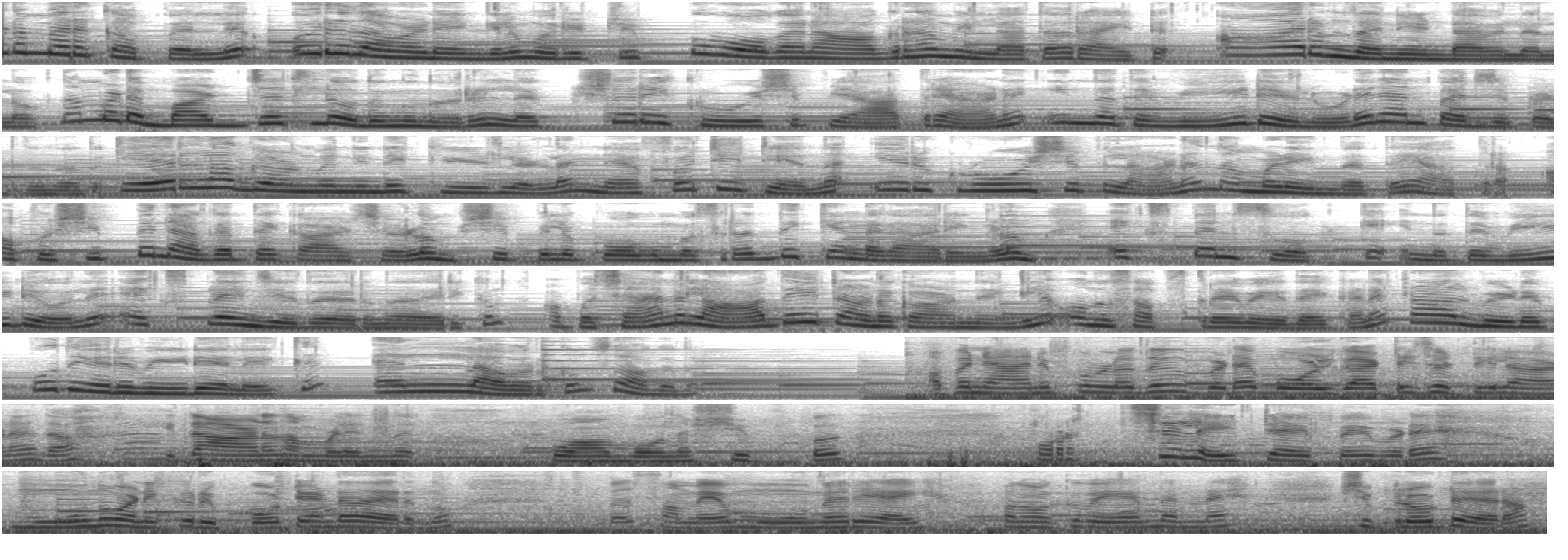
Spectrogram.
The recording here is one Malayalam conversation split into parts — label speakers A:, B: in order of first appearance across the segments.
A: ആഡംബര കപ്പലിൽ ഒരു തവണയെങ്കിലും ഒരു ട്രിപ്പ് പോകാൻ ആഗ്രഹമില്ലാത്തവരായിട്ട് ആരും തന്നെ ഉണ്ടാവില്ലല്ലോ. നമ്മുടെ ബഡ്ജറ്റിൽ ഒതുങ്ങുന്ന ഒരു ലക്ഷറി ക്രൂയിസ് ഷിപ്പ് യാത്രയാണ് ഇന്നത്തെ വീഡിയോയിലൂടെ ഞാൻ പരിചയപ്പെടുത്തുന്നത്. കേരള ഗവൺമെന്റിന്റെ കീഴിലുള്ള നെഫറ്റിറ്റി എന്ന ഈ ഒരു ക്രൂയിസ് ഷിപ്പിലാണ് നമ്മുടെ ഇന്നത്തെ യാത്ര. അപ്പോൾ ഷിപ്പിനകത്തെ കാഴ്ചകളും ഷിപ്പിൽ പോകുമ്പോൾ ശ്രദ്ധിക്കേണ്ട കാര്യങ്ങളും എക്സ്പെൻസും ഒക്കെ ഇന്നത്തെ വീഡിയോയിൽ എക്സ്പ്ലെയിൻ ചെയ്തു തരുന്നതായിരിക്കും. അപ്പോൾ ചാനൽ ആദ്യമായിട്ടാണ് കാണുന്നതെങ്കിൽ ഒന്ന് സബ്സ്ക്രൈബ് ചെയ്തേക്കണേ. ട്രാവൽബിയുടെ പുതിയൊരു വീഡിയോയിലേക്ക് എല്ലാവർക്കും സ്വാഗതം.
B: അപ്പോൾ ഞാനിപ്പോൾ ഉള്ളത് ഇവിടെ ബോൾഗാട്ടി ചട്ടിയിലാണ്. ഇതാ ഇതാണ് നമ്മൾ ഇന്ന് പോകാൻ പോകുന്ന ഷിപ്പ്. കുറച്ച് ലേറ്റ് ആയിപ്പോൾ ഇവിടെ മൂന്ന് മണിക്ക് റിപ്പോർട്ട് ചെയ്യേണ്ടതായിരുന്നു. ഇപ്പോൾ സമയം മൂന്നരയായി. അപ്പോൾ നമുക്ക് വേഗം തന്നെ ഷിപ്പിലോട്ട് കയറാം.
